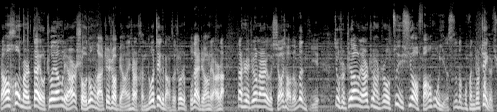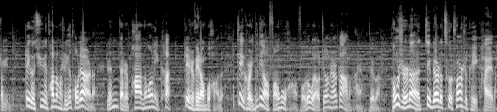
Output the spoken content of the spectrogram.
然后后面带有遮阳帘儿，手动的，这是要表扬一下。很多这个档次车是不带遮阳帘的，但是遮阳帘有个小小的问题，就是遮阳帘遮上之后，最需要防护隐私的部分就是这个区域。这个区域它愣是一个透亮的，人在这趴能往里看，这是非常不好的。这块一定要防护好，否则我要遮阳帘干嘛呀？对吧？同时呢，这边的侧窗是可以开的，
